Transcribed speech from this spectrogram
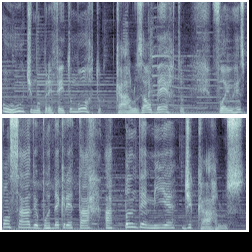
O último prefeito morto, Carlos Alberto, foi o responsável por decretar a pandemia de Carlos.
